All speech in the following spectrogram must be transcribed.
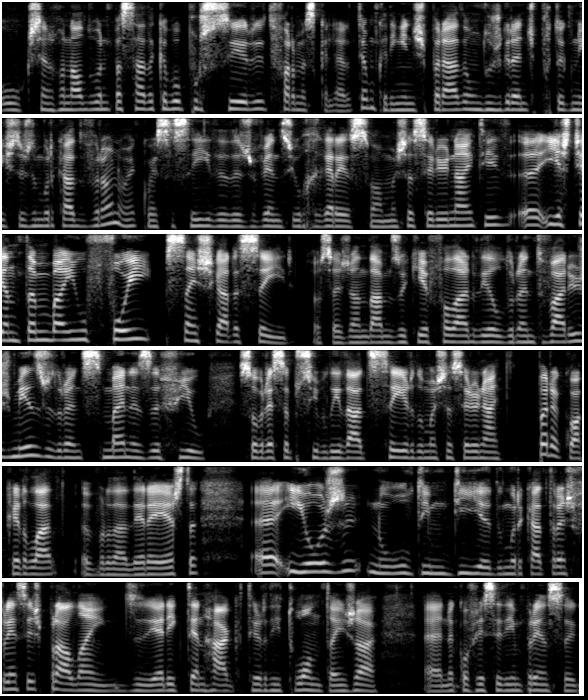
o Cristiano Ronaldo do ano passado acabou por ser, de forma se calhar até um bocadinho inesperada, um um dos grandes protagonistas do mercado de verão, não é? Com essa saída das Juventus e o regresso ao Manchester United. Eh, e este ano também o foi sem chegar a sair. Ou seja, andámos aqui a falar dele durante vários meses, durante semanas a fio, sobre essa possibilidade de sair do Manchester United para qualquer lado, a verdade era esta. Uh, e hoje, no último dia do mercado de transferências, para além de Eric Ten Hag ter dito ontem já uh, na conferência de imprensa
